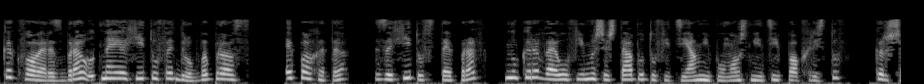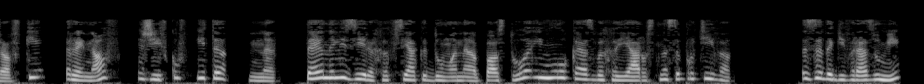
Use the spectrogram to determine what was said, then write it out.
Какво е разбрал от нея Хитов е друг въпрос. Епохата, за Хитов сте прав, но Каравелов имаше щаб от официални помощници Поп Христов, Кършовски, Рейнов, Живков и т.н. Те анализираха всяка дума на апостола и му оказваха яростна съпротива. За да ги вразуми,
